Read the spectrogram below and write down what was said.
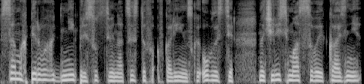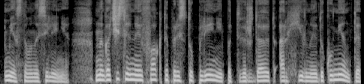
С самых первых дней присутствия нацистов в Калининской области начались массовые казни местного населения. Многочисленные факты преступлений подтверждают архивные документы,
